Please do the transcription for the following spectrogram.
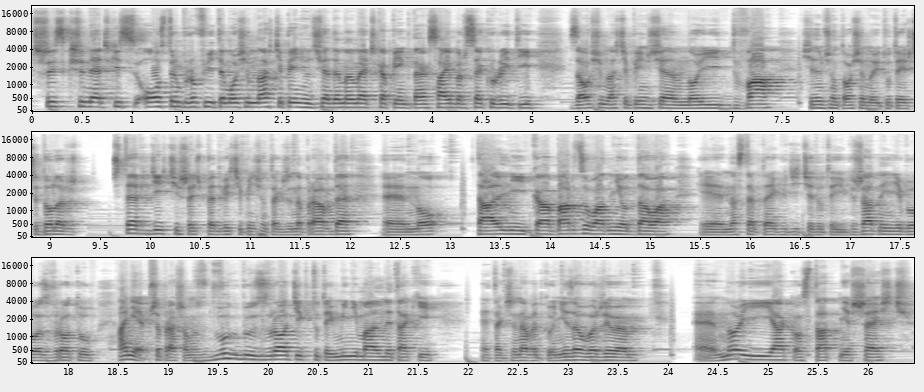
trzy skrzyneczki z ostrym profitem 18,57 emeczka piękna, Cyber Security za 18,57 no i 2,78 no i tutaj jeszcze dolar 46 P250 także naprawdę no talnika bardzo ładnie oddała e, następna jak widzicie tutaj w żadnej nie było zwrotu a nie przepraszam w dwóch był zwrocik tutaj minimalny taki e, także nawet go nie zauważyłem E, No i jak ostatnie 6,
